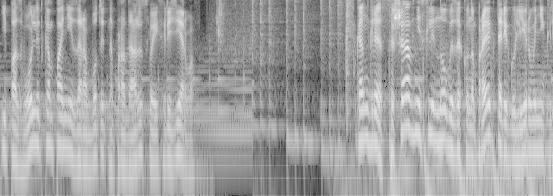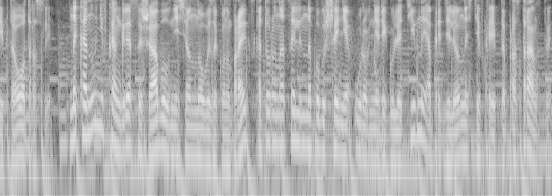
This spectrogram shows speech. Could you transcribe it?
и позволит компании заработать на продаже своих резервов yourself. Резервов. Конгресс США внесли новый законопроект о регулировании криптоотрасли. Накануне в Конгресс США был внесен новый законопроект, который нацелен на повышение уровня регулятивной определенности в криптопространстве.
